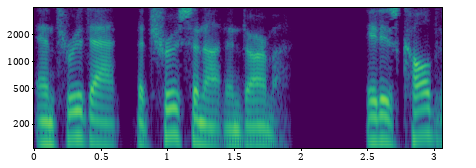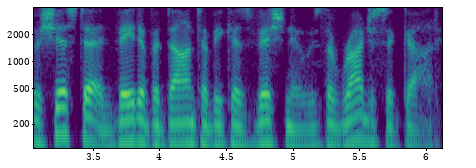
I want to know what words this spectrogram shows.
and through that, the true Sanatan Dharma. It is called Vashista Advaita Vedanta because Vishnu is the Rajasic god,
